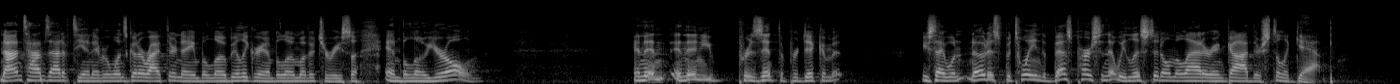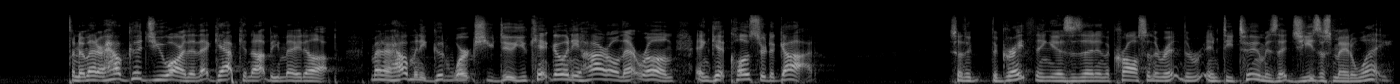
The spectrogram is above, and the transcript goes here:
Nine times out of ten, everyone's going to write their name below Billy Graham, below Mother Teresa, and below your own. And then, and then you present the predicament. You say, well, notice between the best person that we listed on the ladder and God, there's still a gap. And no matter how good you are, that, that gap cannot be made up. No matter how many good works you do, you can't go any higher on that rung and get closer to God. So the, the great thing is, is that in the cross and the, the empty tomb is that Jesus made a way.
